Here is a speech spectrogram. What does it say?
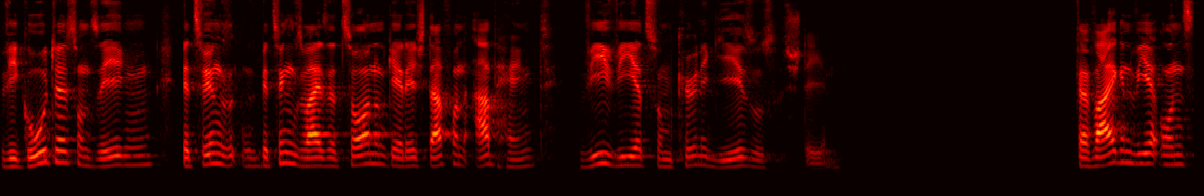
wie Gutes und Segen bzw. Zorn und Gericht davon abhängt, wie wir zum König Jesus stehen. Verweigern wir uns,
